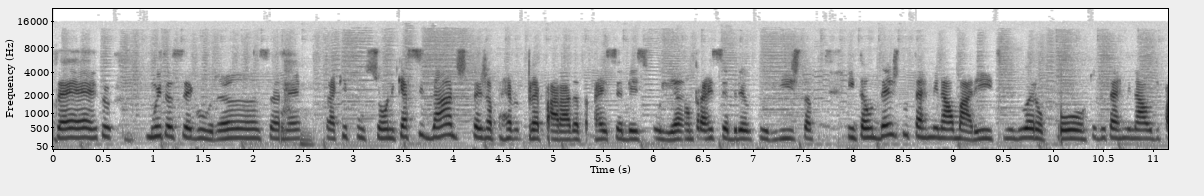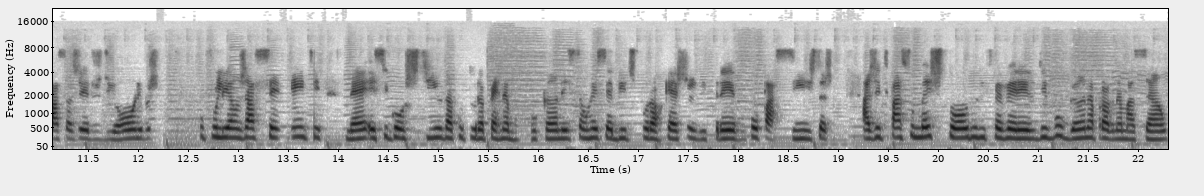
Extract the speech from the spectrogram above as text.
certo, muita segurança, né? Para que funcione, que a cidade esteja pre preparada para receber esse folião, para receber o turista. Então, desde o terminal marítimo, do aeroporto, do terminal de passageiros de ônibus, o Fulião já sente né, esse gostinho da cultura pernambucana. Eles são recebidos por orquestras de trevo, por passistas. A gente passa o mês todo de fevereiro divulgando a programação.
